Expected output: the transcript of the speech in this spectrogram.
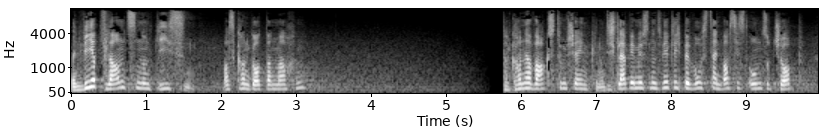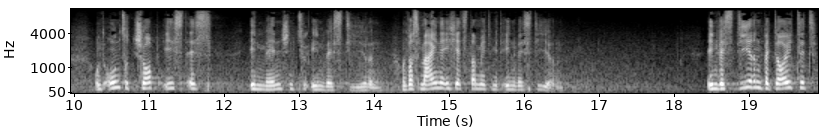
Wenn wir pflanzen und gießen, was kann Gott dann machen? Dann kann er Wachstum schenken. Und ich glaube, wir müssen uns wirklich bewusst sein, was ist unser Job? Und unser Job ist es, in Menschen zu investieren. Und was meine ich jetzt damit mit investieren? Investieren bedeutet,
